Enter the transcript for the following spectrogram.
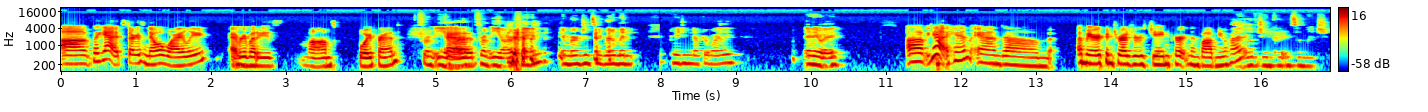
Uh, but yeah, it stars Noah Wyle, Mm-hmm. everybody's mom's boyfriend. From ER, Uh, from ER yes. fame, emergency room and paging Dr. Wyle. Anyway, Um, yeah, him and um, American Treasures Jane Curtin and Bob Newhart. I love Jane Curtin so much.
